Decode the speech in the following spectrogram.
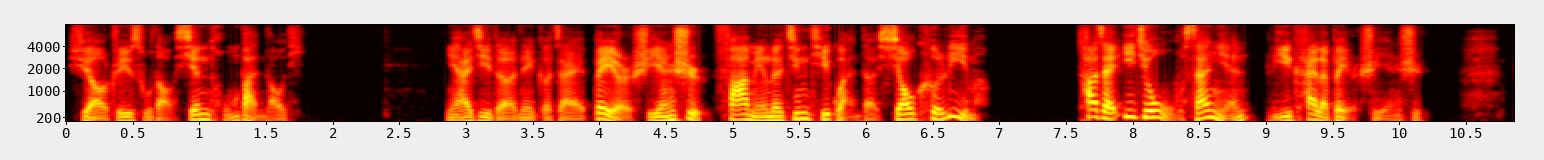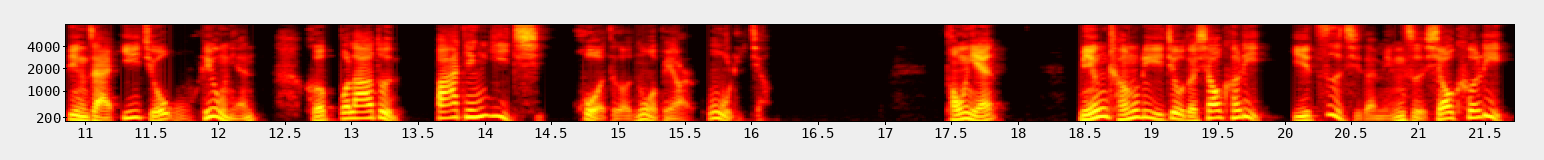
需要追溯到仙童半导体。你还记得那个在贝尔实验室发明了晶体管的肖克利吗？他在1953年离开了贝尔实验室，并在1956年和布拉顿。巴丁一起获得诺贝尔物理奖。同年，名成利就的肖克利以自己的名字肖克利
